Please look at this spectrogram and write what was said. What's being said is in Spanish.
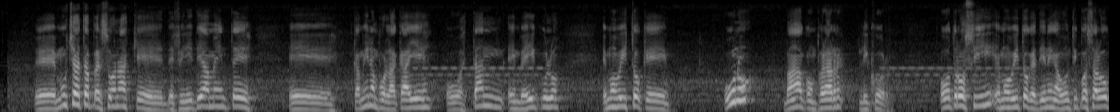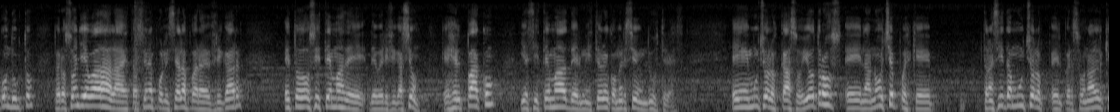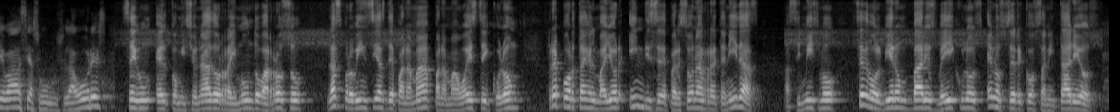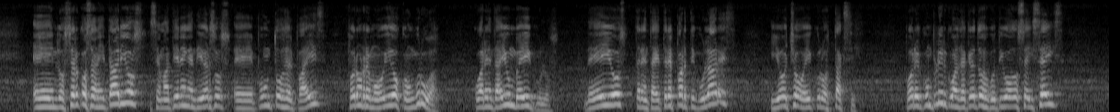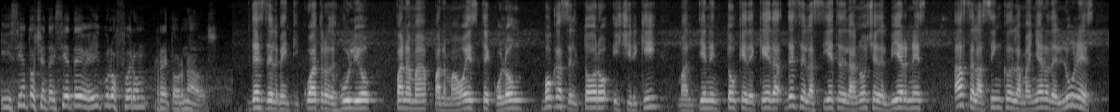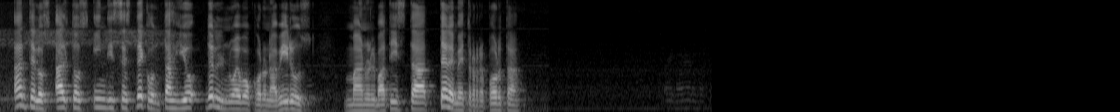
Eh, muchas de estas personas que definitivamente eh, caminan por la calle o están en vehículos, hemos visto que uno van a comprar licor, otros sí hemos visto que tienen algún tipo de salvoconducto, pero son llevadas a las estaciones policiales para verificar estos dos sistemas de, verificación, que es el PACO y el sistema del Ministerio de Comercio e Industrias en muchos de los casos. Y otros eh, en la noche, pues que transita mucho el personal que va hacia sus labores. Según el comisionado Raimundo Barroso, las provincias de Panamá, Panamá Oeste y Colón reportan el mayor índice de personas retenidas. Asimismo, se devolvieron varios vehículos en los cercos sanitarios. En los cercos sanitarios se mantienen en diversos eh, puntos del país. Fueron removidos con grúa 41 vehículos, de ellos 33 particulares y 8 vehículos taxis por cumplir con el decreto ejecutivo 266 y 187 vehículos fueron retornados. Desde el 24 de julio, Panamá, Panamá Oeste, Colón, Bocas del Toro y Chiriquí mantienen toque de queda desde las 7 de la noche del viernes hasta las 5 de la mañana del lunes ante los altos índices de contagio del nuevo coronavirus. Manuel Batista, Telemetro Reporta.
